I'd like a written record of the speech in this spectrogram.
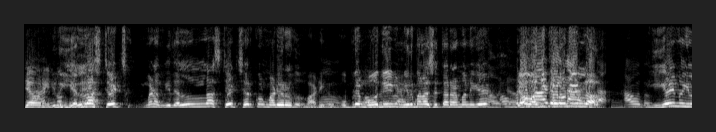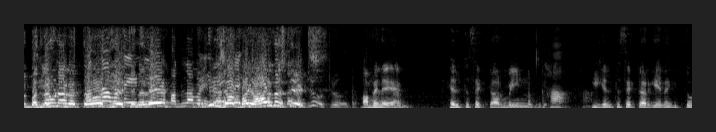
ಇದು ಎಲ್ಲ ಸ್ಟೇಟ್ಸ್ ಮೇಡಮ್ ಇದೆಲ್ಲ ಸ್ಟೇಟ್ ಸೇರ್ಕೊಂಡು ಮಾಡಿರೋದು. ಒಬ್ರೆ ಒಬ್ರೇ ಮೋದಿ ನಿರ್ಮಲಾ ಸೀತಾರಾಮನ್ಗೆ ಯಾವ ಅಧಿಕಾರನೂ ಇಲ್ಲ. ಏನು ಇಲ್ಲಿ ಬದಲಾವಣೆ ಆಗತ್ತೋ ಜಿ ಎಸ್ ಟಿ ನಲ್ಲಿ? ಇಲ್ಲಿ. ಬೈ ಆಲ್ ದ ಸ್ಟೇಟ್ಸ್ ಆಮೇಲೆ ಹೆಲ್ತ್ ಸೆಕ್ಟರ್ ಮೈನ್ ನಮಗೆ. ಈ ಹೆಲ್ತ್ ಸೆಕ್ಟರ್ ಏನಾಗಿತ್ತು?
